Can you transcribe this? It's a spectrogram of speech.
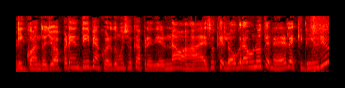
Sí. Y cuando yo aprendí, me acuerdo mucho que aprendí en una bajada, eso que logra uno tener el equilibrio.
